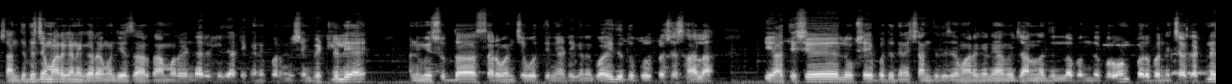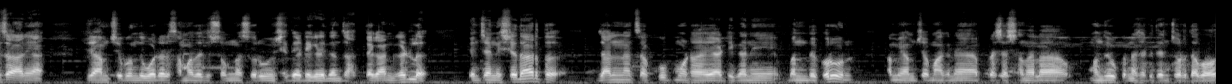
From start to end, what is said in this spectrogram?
शांततेच्या मार्गाने करा. म्हणजे याचा अर्थ आम्हाला इंडायरेक्टली त्या ठिकाणी परमिशन भेटलेली आहे. आणि मी सुद्धा सर्वांच्या वतीने या ठिकाणी ग्वाही देतो. प्रशासनाला की अतिशय लोकशाही पद्धतीने शांततेच्या मार्गाने आम्ही जालना जिल्हा बंद करून परभणीच्या घटनेचा आणि जे आमचे बंधू वडार समाजाचे सोमनाथ सूर्यवंशी त्या ठिकाणी त्यांचं हत्याकांड घडलं. त्यांच्या निषेधार्थ जालन्याचा खूप मोठा या ठिकाणी बंद करून आम्ही आमच्या मागण्या प्रशासनाला मंजूर करण्यासाठी त्यांच्यावर दबाव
